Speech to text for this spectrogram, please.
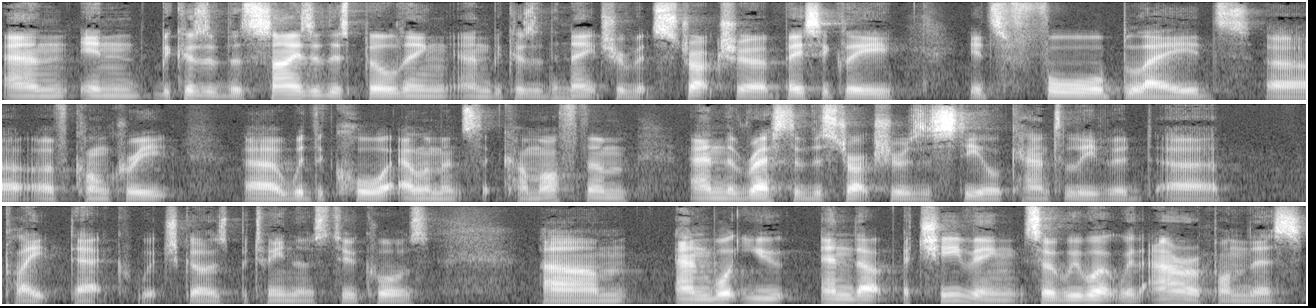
And in because of the size of this building and because of the nature of its structure, basically it's four blades uh, of concrete uh, with the core elements that come off them, and the rest of the structure is a steel cantilevered uh, plate deck which goes between those two cores. Um, and what you end up achieving, so we work with Arup on this.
